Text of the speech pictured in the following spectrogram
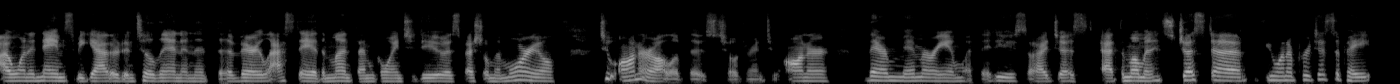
I wanted names to be gathered until then. And at the very last day of the month, I'm going to do a special memorial to honor all of those children, to honor their memory and what they do. So I just, at the moment, it's just uh, if you want to participate,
